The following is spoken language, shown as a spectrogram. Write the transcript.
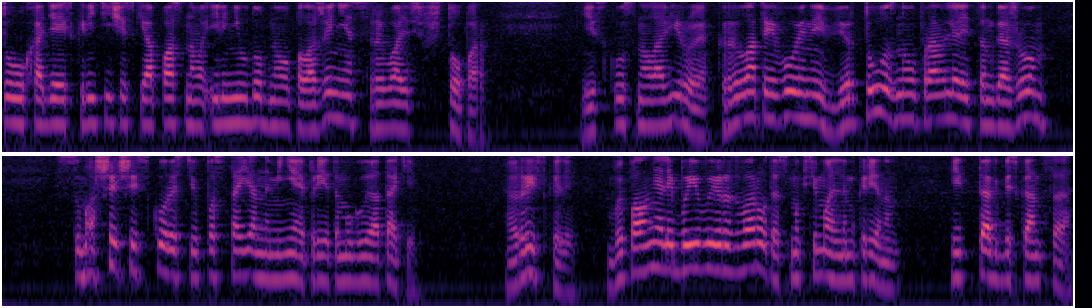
то, уходя из критически опасного или неудобного положения, срывались в штопор. Искусно лавируя, крылатые воины виртуозно управляли тангажом, с сумасшедшей скоростью постоянно меняя при этом углы атаки. Рыскали, выполняли боевые развороты с максимальным креном. И так без конца.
